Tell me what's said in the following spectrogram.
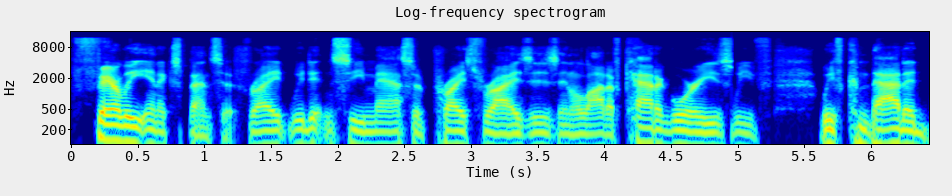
fairly inexpensive right? We didn't see massive price rises in a lot of categories. We've we've combated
